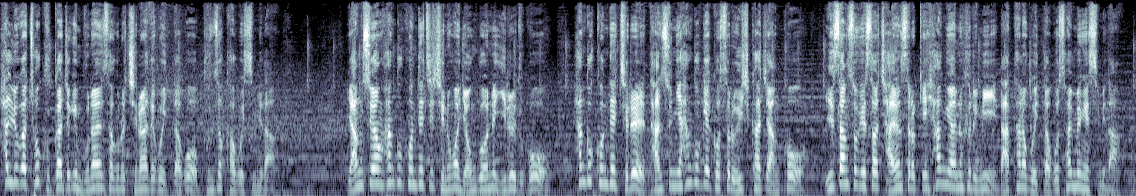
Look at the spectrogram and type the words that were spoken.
한류가 초국가적인 문화현상으로 진화되고 있다고 분석하고 있습니다. 양수영 한국콘텐츠진흥원 연구원은 이를 두고 한국 콘텐츠를 단순히 한국의 것으로 의식하지 않고 일상 속에서 자연스럽게 향유하는 흐름이 나타나고 있다고 설명했습니다.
